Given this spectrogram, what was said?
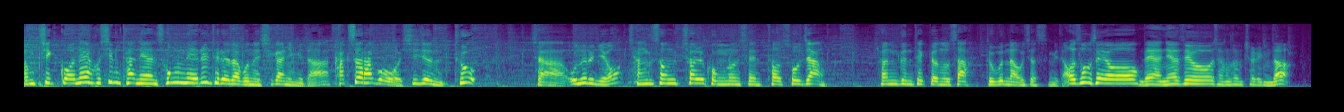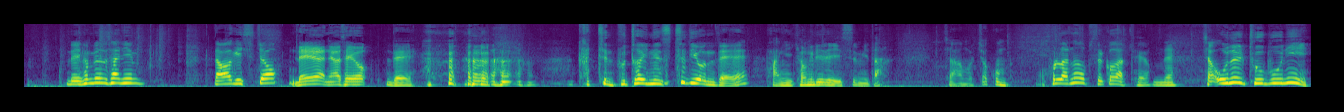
네, 정치권의 허심탄회한 속내를 들여다보는 시간입니다. 각설하고 시즌 2. 자, 오늘은요. 장성철 공론센터 소장 현근택 변호사 두 분 나오셨습니다. 어서 오세요. 네, 안녕하세요. 장성철입니다. 네, 현 변호사님 나와 계시죠? 네, 안녕하세요. 네. 같은 붙어 있는 스튜디오인데 방이 격리되어 있습니다. 자, 뭐 조금 혼란은 없을 것 같아요. 네. 자, 오늘 두 분이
